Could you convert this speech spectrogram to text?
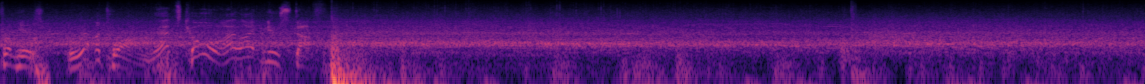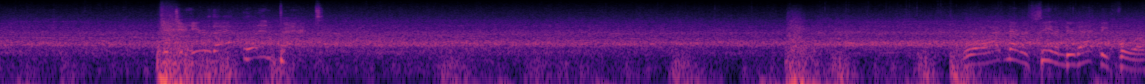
from his repertoire. That's cool. I like new stuff. Well, I've never seen him do that before.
